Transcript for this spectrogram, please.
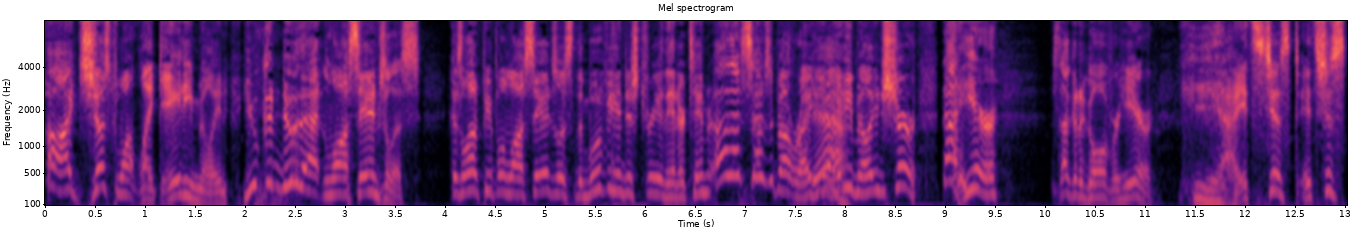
"Oh, I just want like eighty million. You could do that in Los Angeles." Because a lot of people in Los Angeles, the movie industry and the entertainment, oh, that sounds about right. Yeah, Yeah. eighty million, sure. Not here. It's not going to go over here. Yeah, it's just it's just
